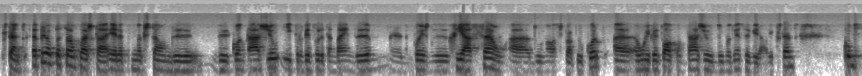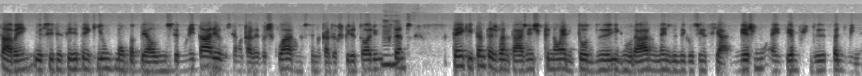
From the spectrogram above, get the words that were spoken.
Portanto, a preocupação que lá está era por uma questão de, de contágio e, porventura, também de, eh, depois de reação a, do nosso próprio corpo a, a, um eventual contágio de uma doença viral. E, portanto, como sabem, o exercício físico tem aqui um bom papel no sistema imunitário, no sistema cardiovascular, no sistema cardiorrespiratório, uhum. e, portanto, tem aqui tantas vantagens que não é de todo de ignorar nem de negligenciar, mesmo em tempos de pandemia.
